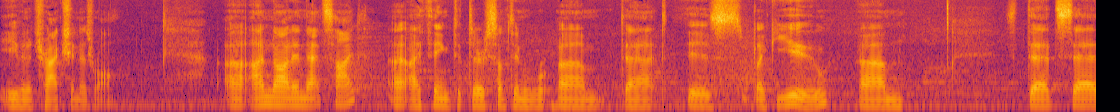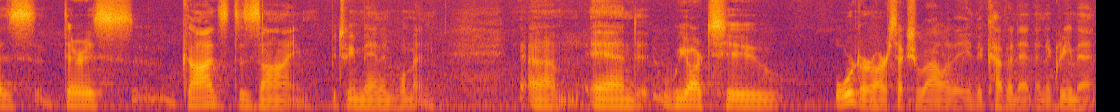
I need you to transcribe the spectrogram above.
even attraction is wrong. Uh, I'm not in that side. I, I think that there's something um, that is like you um, that says there is God's design between man and woman, um, and we are to order our sexuality into covenant and agreement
